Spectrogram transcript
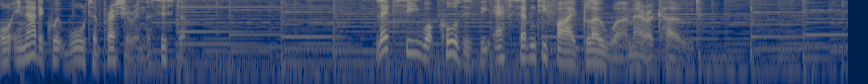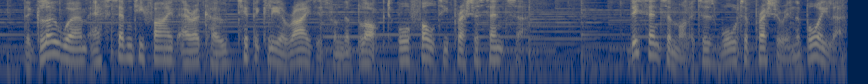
or inadequate water pressure in the system. Let's see what causes the F75 Glow-worm error code. The Glow-worm F75 error code typically arises from the blocked or faulty pressure sensor. This sensor monitors water pressure in the boiler,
